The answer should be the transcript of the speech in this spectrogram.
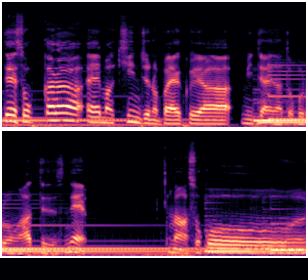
でそこから、えー、まあ、近所のバイク屋みたいなところがあってですね。まあそこ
